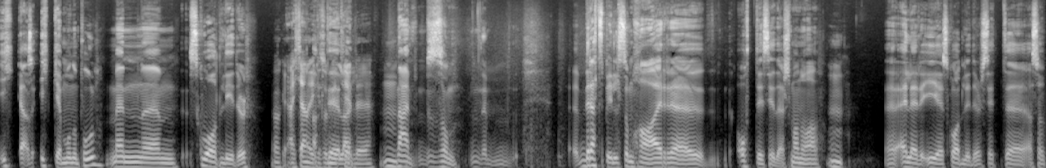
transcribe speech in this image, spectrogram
ikke, altså, ikke monopol, men eh, squad leader. Ok, Jeg kjenner ikke så mye til. Mm. Nei, sånn Brettspill som har eh, 80-siders manual. Mm. Eh, Eller i Squad Leader sitt eh, altså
